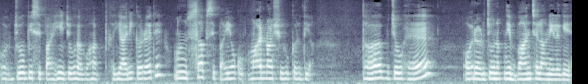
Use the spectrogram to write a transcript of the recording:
और जो भी सिपाही जो है वहाँ तैयारी कर रहे थे, उन सब सिपाहियों को मारना शुरू कर दिया। तब जो है, और अर्जुन अपने बाण चलाने लगे।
